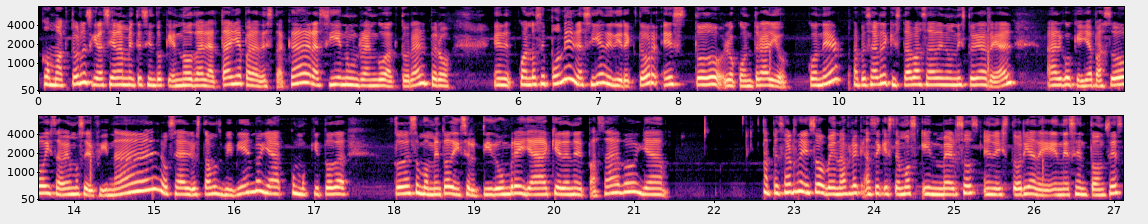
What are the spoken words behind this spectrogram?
Como actor, desgraciadamente siento que no da la talla para destacar así en un rango actoral, pero cuando se pone en la silla de director es todo lo contrario. Con Air, a pesar de que está basada en una historia real, algo que ya pasó y sabemos el final, o sea, lo estamos viviendo, ya como que toda, todo ese momento de incertidumbre ya queda en el pasado, ya a pesar de eso, Ben Affleck hace que estemos inmersos en la historia de en ese entonces.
